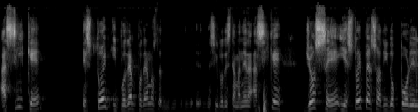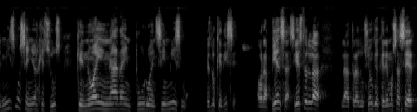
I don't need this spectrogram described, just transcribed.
así que estoy, y podríamos decirlo de esta manera, así que yo sé y estoy persuadido por el mismo Señor Jesús que no hay nada impuro en sí mismo. Es lo que dice. Ahora piensa, si esta es la, la traducción que queremos hacer,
